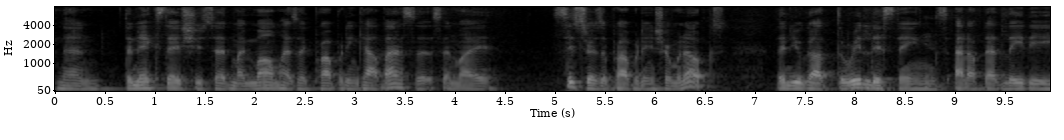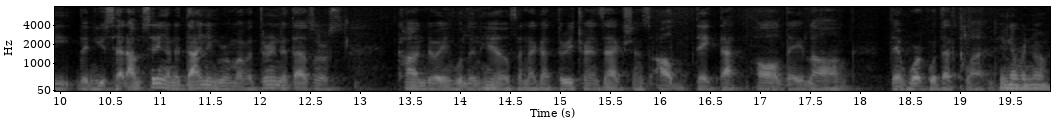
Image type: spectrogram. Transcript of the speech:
And then the next day she said, my mom has a property in Calabasas and my sister has a property in Sherman Oaks. Then you got three listings out of that lady. Then you said, I'm sitting on a dining room of a $300,000 condo in Woodland Hills and I got three transactions. I'll take that all day long, then work with that client. You never know.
